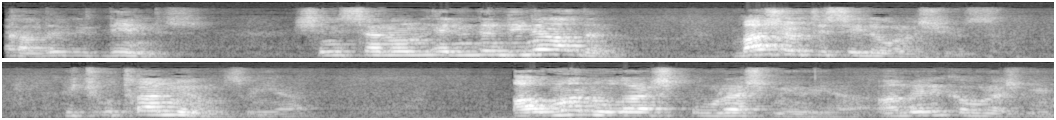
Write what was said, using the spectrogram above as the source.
kaldığı bir dindir. Şimdi sen onun elinden dini aldın. Başörtüsüyle uğraşıyorsun. Hiç utanmıyor musun ya? Alman uğraş, uğraşmıyor ya. Amerika uğraşmıyor.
